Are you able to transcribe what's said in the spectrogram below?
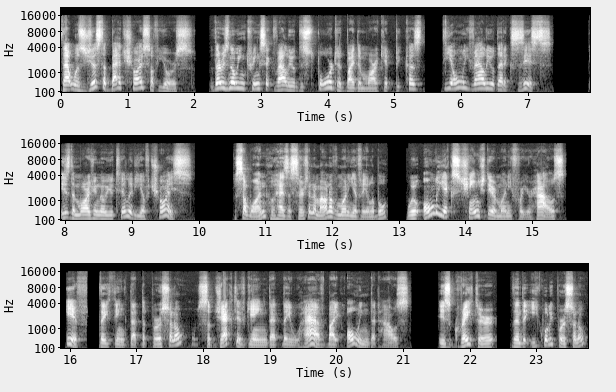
that was just a bad choice of yours. There is no intrinsic value distorted by the market because the only value that exists is the marginal utility of choice. Someone who has a certain amount of money available will only exchange their money for your house if they think that the personal, subjective gain that they will have by owning that house is greater than the equally personal,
